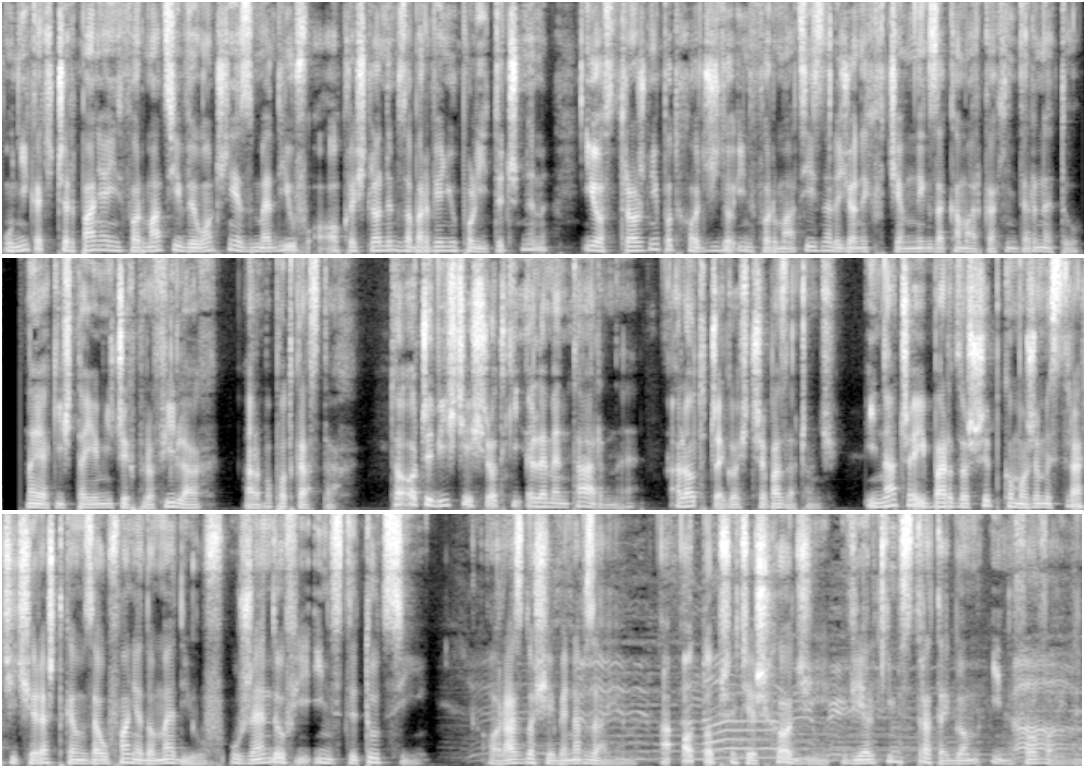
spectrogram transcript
unikać czerpania informacji wyłącznie z mediów o określonym zabarwieniu politycznym i ostrożnie podchodzić do informacji znalezionych w ciemnych zakamarkach internetu, na jakichś tajemniczych profilach albo podcastach. To oczywiście środki elementarne, ale od czegoś trzeba zacząć. Inaczej bardzo szybko możemy stracić resztkę zaufania do mediów, urzędów i instytucji oraz do siebie nawzajem. A o to przecież chodzi wielkim strategom infowojny.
